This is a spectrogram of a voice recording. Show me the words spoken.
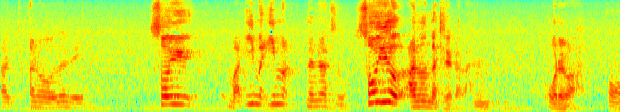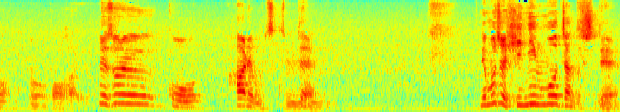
ああの何？そういう、まあ、今今何なんつうの？そういうアヌンナキだから、うん。俺は。うん。うん。わかるでそれこうハーレム作って、うん。でもちろん否認もちゃんとして、うん。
